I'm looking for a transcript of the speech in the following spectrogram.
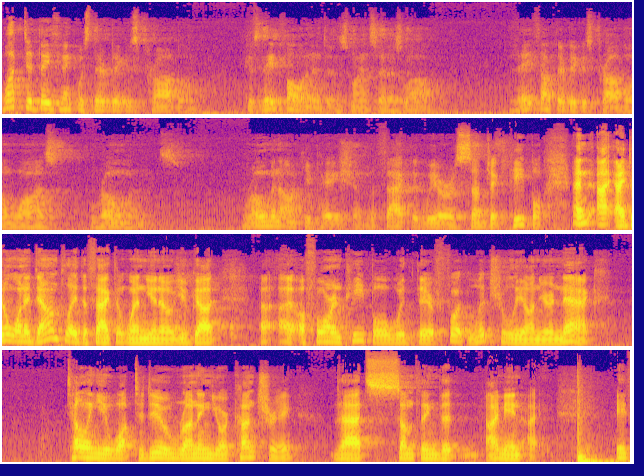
what did they think was their biggest problem? Because they'd fallen into this mindset as well. They thought their biggest problem was Romans, Roman occupation, the fact that we are a subject people. And I, I don't want to downplay the fact that when you know you've got a, a foreign people with their foot literally on your neck, telling you what to do, running your country, that's something that I mean. I, if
